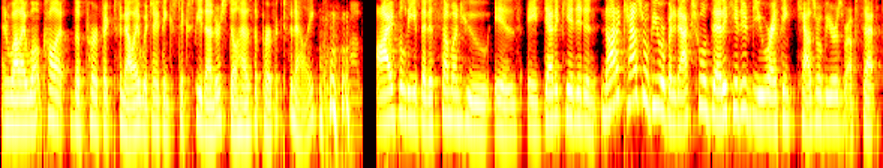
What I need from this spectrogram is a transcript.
And while I won't call it the perfect finale, which I think Six Feet Under still has the perfect finale, um, I believe that as someone who is a dedicated and not a casual viewer, but an actual dedicated viewer, I think casual viewers were upset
